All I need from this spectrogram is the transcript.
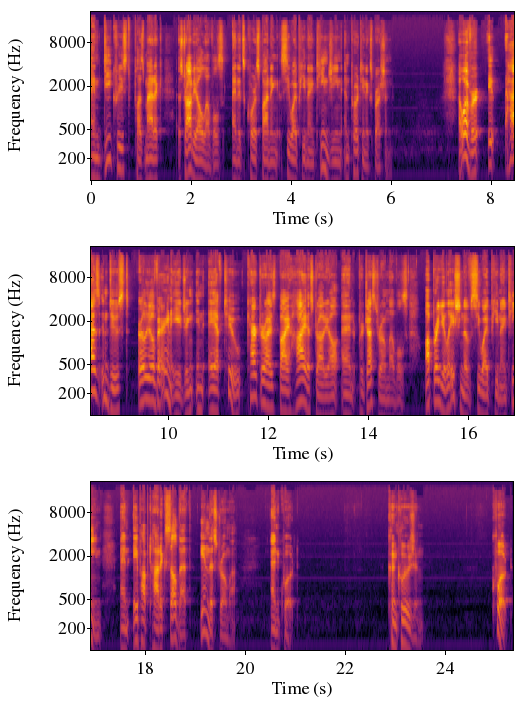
and decreased plasmatic estradiol levels and its corresponding CYP19 gene and protein expression. However, it has induced early ovarian aging in AF2, characterized by high estradiol and progesterone levels, upregulation of CYP19, and apoptotic cell death in the stroma. End quote. Conclusion Quote,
